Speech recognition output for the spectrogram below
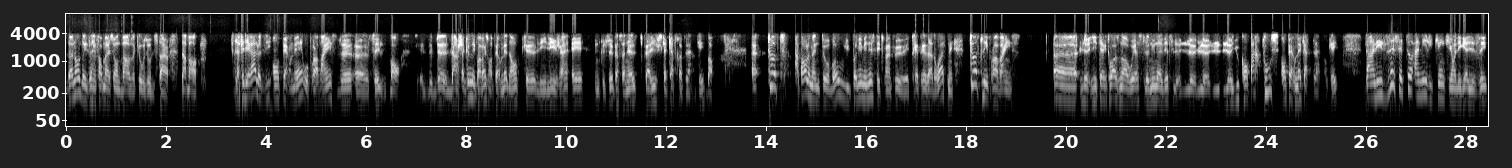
donnons des informations de base aux auditeurs. D'abord, le fédéral a dit on permet aux provinces de, euh, bon, de- dans chacune des provinces, on permet donc que les, les gens aient une culture personnelle qui peut aller jusqu'à quatre plans. Ok, bon. Euh, toutes, à part le Manitoba, où le premier ministre est un peu très, très à droite, mais toutes les provinces, euh, le- les territoires du Nord-Ouest, le Nunavut, le, le, le, le Yukon, partout, on permet quatre plans. OK? Dans les dix États américains qui ont légalisé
